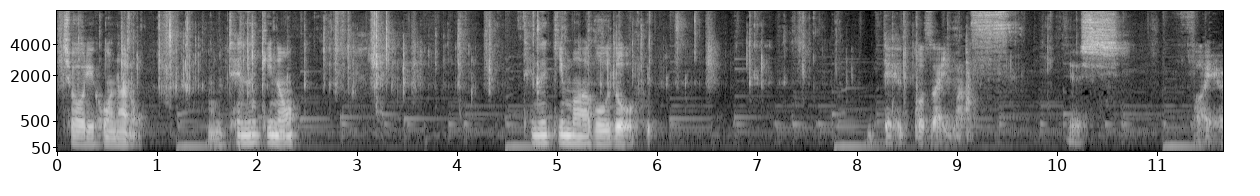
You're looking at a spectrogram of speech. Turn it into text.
調理法なの手抜きの手抜き麻婆豆腐でございます。よし。ファイア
